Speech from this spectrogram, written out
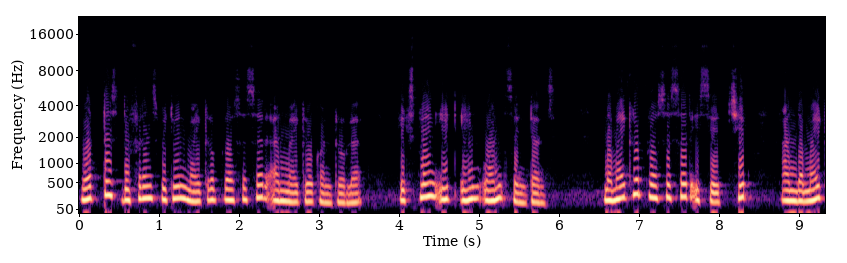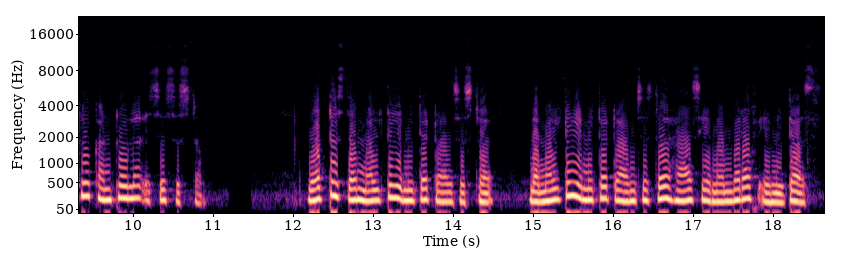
What is difference between microprocessor and microcontroller? Explain it in one sentence. The microprocessor is a chip and the microcontroller is a system. What is the multi-emitter transistor? The multi-emitter transistor has a number of emitters.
